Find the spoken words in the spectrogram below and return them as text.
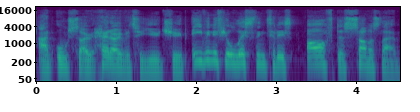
And also head over to YouTube. Even if you're listening to this after SummerSlam,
